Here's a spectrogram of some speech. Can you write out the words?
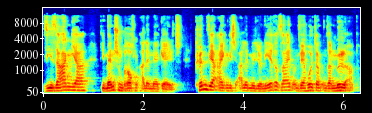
Sie sagen ja, die Menschen brauchen alle mehr Geld. Können wir eigentlich alle Millionäre sein und wer holt dann unseren Müll ab?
